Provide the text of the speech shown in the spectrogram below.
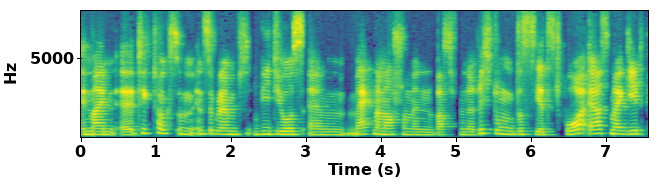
In meinen äh, TikToks und Instagram-Videos ähm, merkt man auch schon, in was für eine Richtung das jetzt vorerst mal geht.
